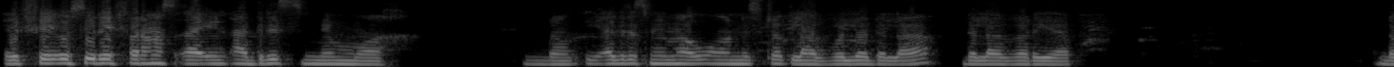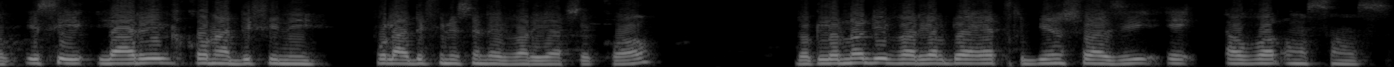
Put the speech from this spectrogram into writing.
Elle fait aussi référence à une adresse mémoire. Donc, une adresse mémoire où on stocke la valeur de la, de la variable. Donc, ici, la règle qu'on a définie pour la définition des variables, c'est quoi? Donc, le nom du variable doit être bien choisi et avoir un sens.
